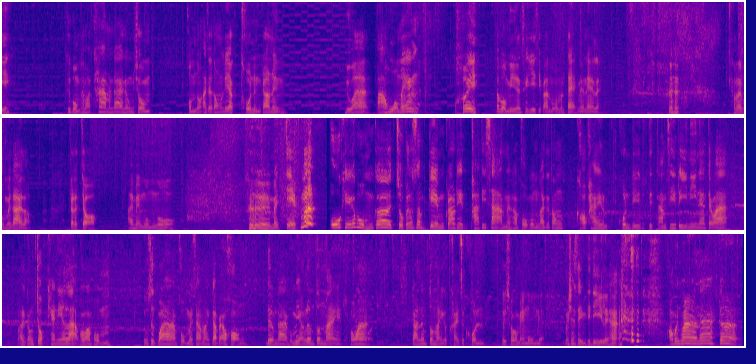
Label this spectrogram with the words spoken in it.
คือผมสามารถฆ่ามันได้นะคุณผู้ชม ผมต้องอาจจะต้องเรียกโทรหนึ่งเก้าหนึ่งหรือว่าปาหัวแม่ง เฮ้ย ถ้าผมมีสักยี่สิบอันผมว่ามันแตกแน่ๆเลยทำอะไรผมไม่ได้หรอก กระจอก ไอ้แมงมุมโง่ไม่เจ็บมะ โอเคครับผมก็จบไปแล้วสำหรับเกม Grounded พาร์ทที่ 3 นะครับผมผมอาจจะต้องขออภัยคนที่ติดตามซีรีส์นี้นะ แต่ว่าอาจจะต้องจบแค่นี้แล้วล่ะเพราะว่าผมรู้สึกว่าผมไม่สามารถกลับไปเอาของเดิมได้ ผมไม่อยากเริ่มต้นใหม่ เพราะว่าการเริ่มต้นใหม่กับใครสักคน โดยเฉพาะกับแมงมุมเนี่ย ไม่ใช่สิ่งที่ดีเลยฮะ เอาเป็นว่านะก็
